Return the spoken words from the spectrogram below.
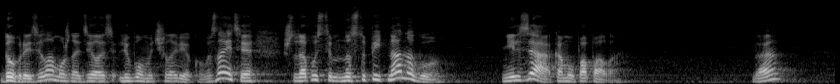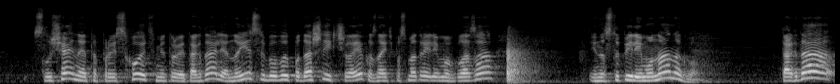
добрые дела можно делать любому человеку. Вы знаете, что, допустим, наступить на ногу нельзя кому попало. Да? Случайно это происходит в метро и так далее, но если бы вы подошли к человеку, знаете, посмотрели ему в глаза и наступили ему на ногу, тогда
